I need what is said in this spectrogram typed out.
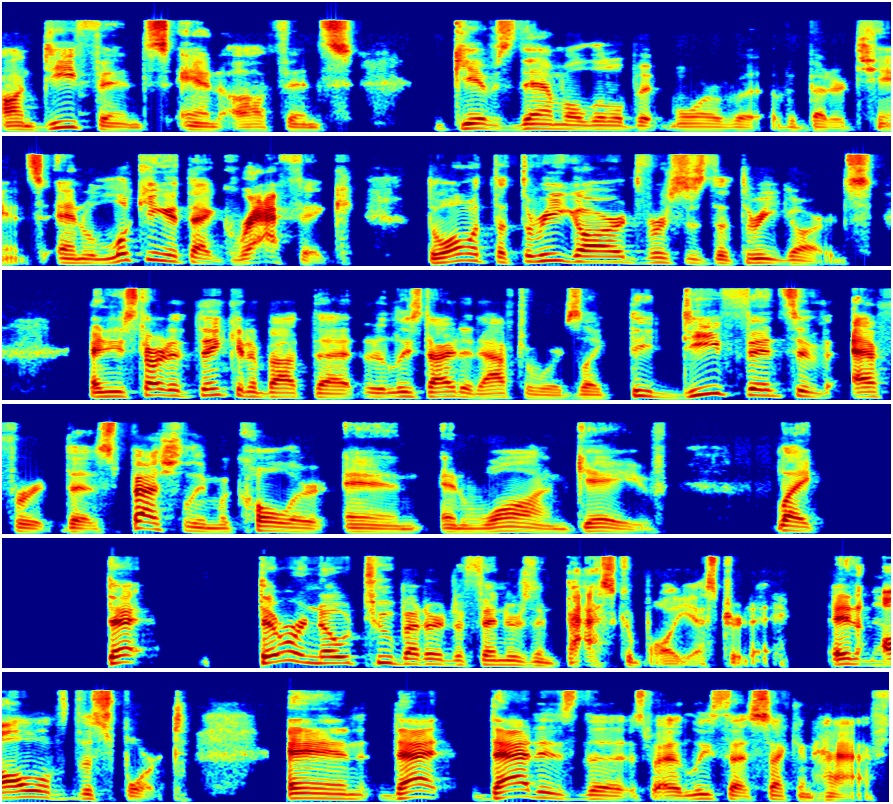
on defense and offense gives them a little bit more of a, of a better chance. And looking at that graphic, the one with the three guards versus the three guards, and you started thinking about that, at least I did afterwards, like the defensive effort that especially McCullar and and Juan gave, like that there were no two better defenders in basketball yesterday in No. all of the sport. And that that is the at least that second half.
